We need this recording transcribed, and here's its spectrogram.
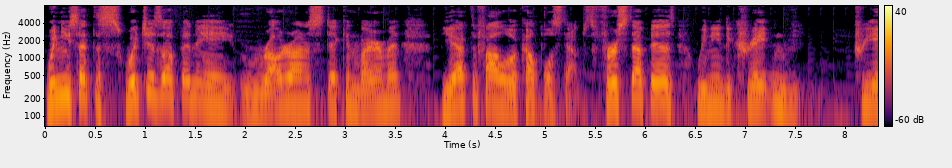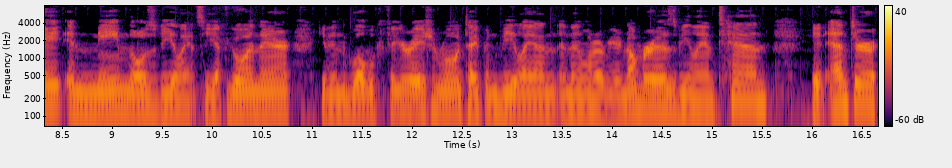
When you set the switches up in a router on a stick environment, you have to follow a couple of steps. First step is we need to create and create and name those VLANs. So you have to go in there, get in the global configuration mode, type in VLAN, and then whatever your number is, VLAN 10, hit enter.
